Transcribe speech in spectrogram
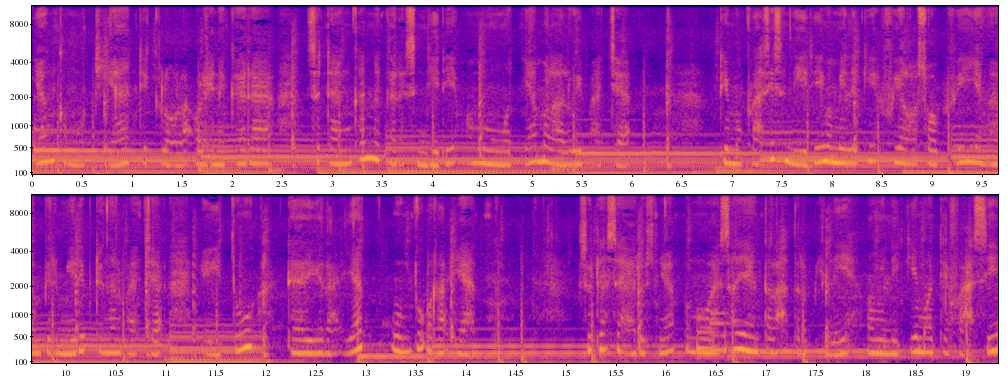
yang kemudian dikelola oleh negara, sedangkan negara sendiri memungutnya melalui pajak. Demokrasi sendiri memiliki filosofi yang hampir mirip dengan pajak, yaitu dari rakyat untuk rakyat. sudah seharusnya penguasa yang telah terpilih memiliki motivasi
